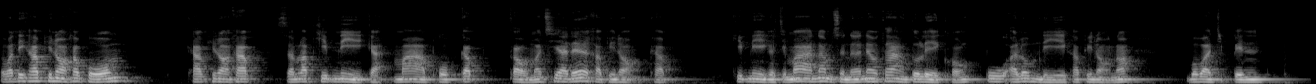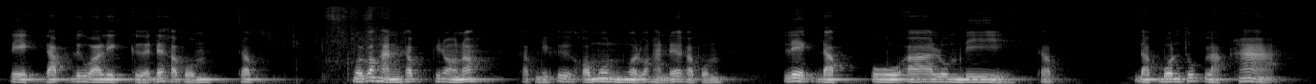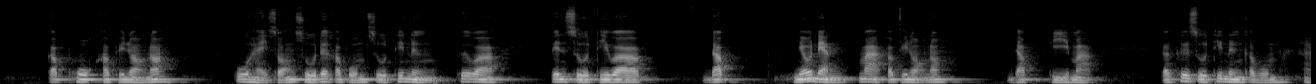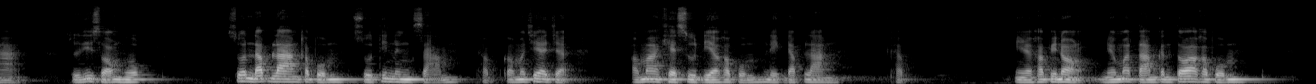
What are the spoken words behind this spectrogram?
สวัสดีครับพี่น้องครับผมครับพี่น้องครับสำหรับคลิปนี้ก็มาพบกับเก่ามาเชียร์เด้อครับพี่น้องครับคลิปนี้ก็จะมานำเสนอแนวทางตัวเลขของปูอารมณ์ดีครับพี่น้องเนาะบ่ว่าจะเป็นเลขดับหรือว่าเลขเกิดเด้อครับผมครับงวดวังหันครับพี่น้องเนาะครับนี่คือข้อมูลงวดวังหันเด้อครับผม เลขดับปูอารมณ์ดีครับดับบนทุกหลักห้ากับหกครับพี่น้องเนาะ ปูให้สองสูตรได้อครับผมสูตรที่หนึ่งคือว่าเป็นสูตรที่ว่าดับเหนียวแน่นมากครับพี่น้องเนาะดับดีมาก ก็คือสูตรที่หนึ่งครับผมหาสูตรที่สองหกส่วนดับรางครับผมสูตรที่หนึ่งสามครับก็ไม่เชื่อจะเอามาแค่สูตรเดียวครับผมเหล็กดับรางครับนี่แหละครับพี่น้องเดี๋ยวมาตามกันต่อครับผม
